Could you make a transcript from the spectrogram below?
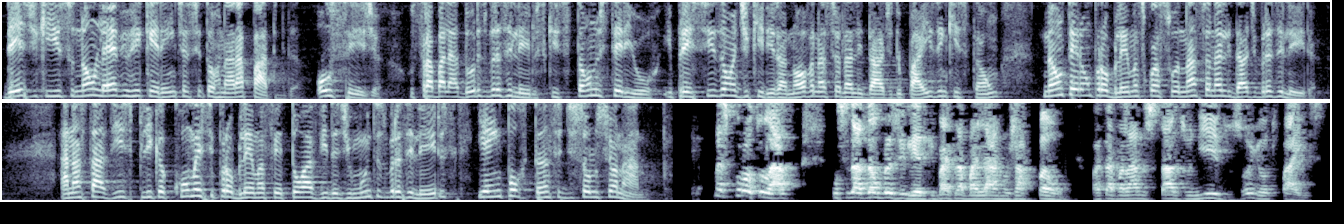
desde que isso não leve o requerente a se tornar apátrida. Ou seja, os trabalhadores brasileiros que estão no exterior e precisam adquirir a nova nacionalidade do país em que estão não terão problemas com a sua nacionalidade brasileira. Anastasia explica como esse problema afetou a vida de muitos brasileiros e a importância de solucioná-lo. Mas, por outro lado, um cidadão brasileiro que vai trabalhar no Japão, vai trabalhar nos Estados Unidos ou em outro país,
